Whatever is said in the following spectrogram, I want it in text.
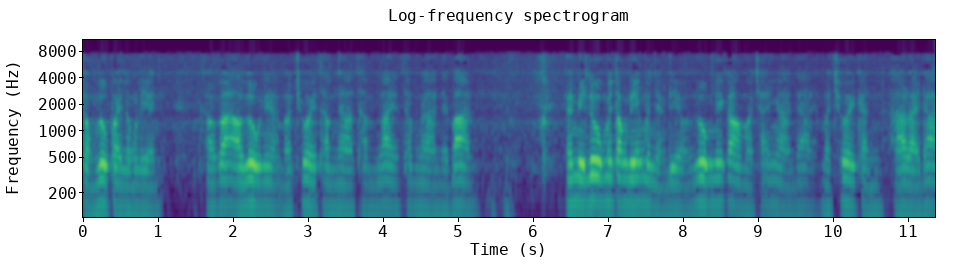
ส่งลูกไปโรงเรียน เขาก็เอาลูกเนี่ยมาช่วยทำนาทำไร่ทำงานในบ้านฉะนั้นมีลูกไม่ต้องเลี้ยงมันอย่างเดียว ลูกนี่ก็เอามาใช้งานได้ มาช่วยกันหารายได้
